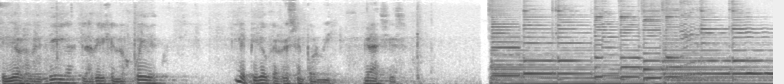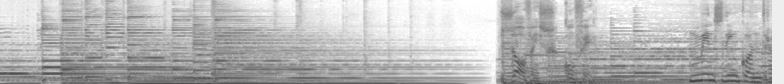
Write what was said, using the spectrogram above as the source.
Que Dios los bendiga, que la Virgen los cuide. Y les pido que recen por mí. Gracias. Encontro.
